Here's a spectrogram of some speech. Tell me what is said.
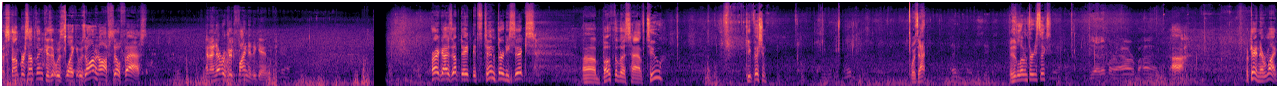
a stump or something because it was like it was on and off so fast and I never could find it again. All right, guys, update. It's 1036. Uh, both of us have two. Keep fishing. What's that? Eleven thirty-six. Is it 1136? Yeah, them are an hour behind. Ah. Okay, never mind.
